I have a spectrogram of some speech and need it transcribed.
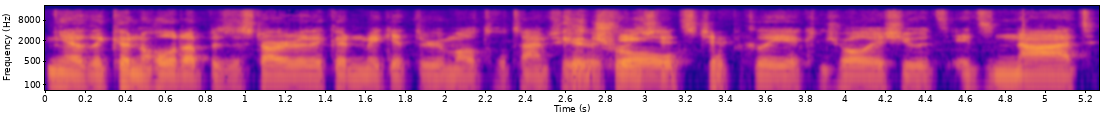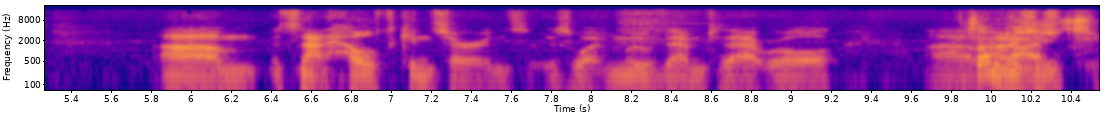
you know, they couldn't hold up as a starter. They couldn't make it through multiple times. Control. It's typically a control issue. It's it's not, um, it's not health concerns is what moved them to that role. Uh, Sometimes. Just,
